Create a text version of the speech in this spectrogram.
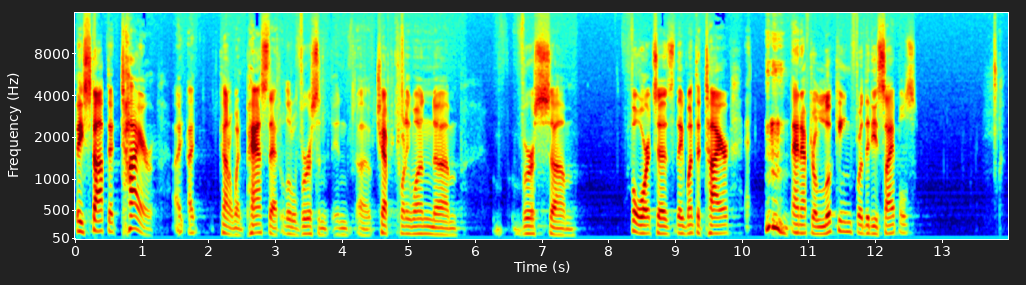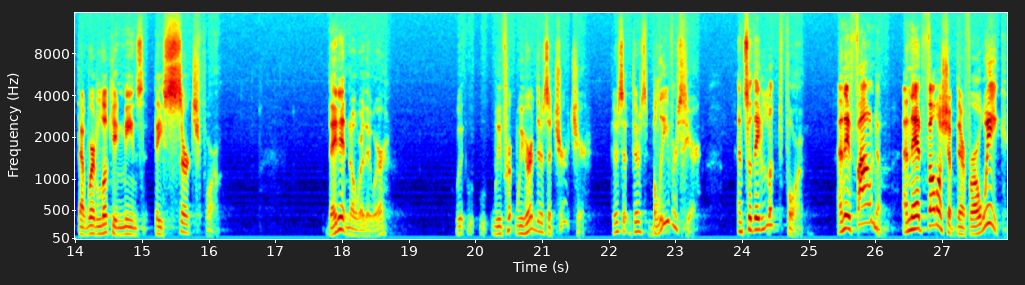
they stopped at Tyre. I, I kind of went past that little verse in, in uh, chapter 21, um, verse um, 4. It says, They went to Tyre, and after looking for the disciples, that word looking means they searched for them. They didn't know where they were. We, we've heard, we heard there's a church here, there's, a, there's believers here. And so they looked for him, and they found him, and they had fellowship there for a week.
